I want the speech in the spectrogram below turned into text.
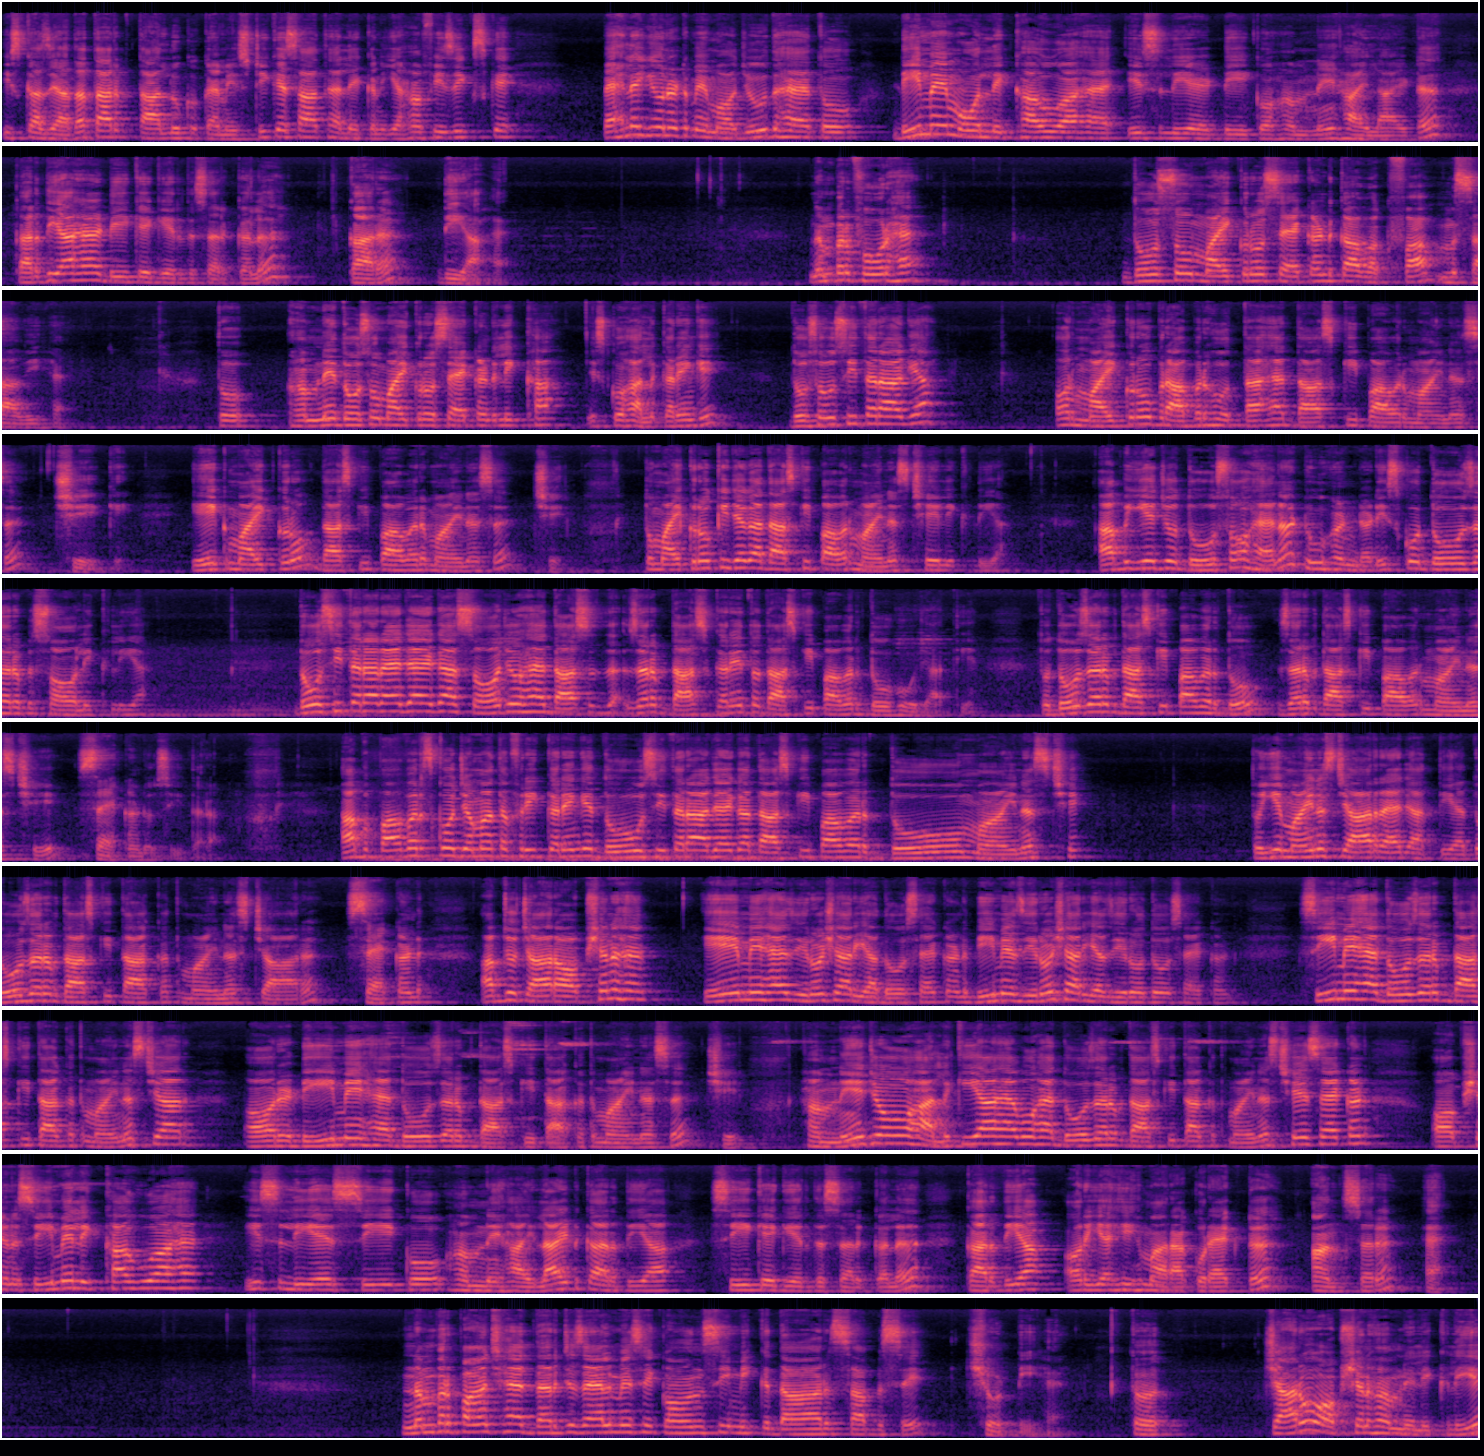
इसका ज़्यादातर ताल्लुक केमिस्ट्री के साथ है, लेकिन यहाँ फिज़िक्स के पहले यूनिट में मौजूद है तो डी में मोल लिखा हुआ है, इसलिए डी को हमने हाईलाइट कर दिया है डी के गिर्द सर्कल कर दिया है। नंबर फोर है 200 माइक्रोसेकंड का वक्फा मसावी है। तो हमने 200 माइक्रोसेकंड लिखा, इसको हल करेंगे। 200 उसी तरह आ गया, और माइक्रो बराबर होता है 10 की पावर माइनस छ के। एक माइक्रो 10 की पावर माइनस छ तो माइक्रो की जगह 10 की पावर माइनस छ लिख दिया। अब ये जो 200 है ना 200 इसको दो ज़रब सौ लिख लिया। दो उसी तरह रह जाएगा। सौ जो है, दस ज़रब दस करें तो दस की पावर दो हो जाती है। तो दो ज़रब दस की पावर दो, ज़रब दस की पावर माइनस छः सेकंड उसी तरह। अब पावर्स को जमा तफरीक करेंगे, दो उसी तरह आ जाएगा। दस की पावर दो माइनस छ तो ये माइनस चार रह जाती है। दो ज़रब दस की ताकत माइनस चार सेकंड अब जो चार ऑप्शन हैं ए में है ज़ीरो शारिया दो सेकंड बी में ज़ीरो शारिया ज़ीरो दो सेकंड सी में है दो ज़रब दास की ताकत माइनस चार और डी में है दो ज़रब दास की ताकत माइनस छः। हमने जो हल किया है वो है दो ज़रब दस की ताकत माइनस छः सेकंड। ऑप्शन सी में लिखा हुआ है, इसलिए सी को हमने हाईलाइट कर दिया, सी के गिर्द सर्कल कर दिया और यही हमारा करेक्ट आंसर है। नंबर पाँच है, दर्ज झैल में से कौन सी मिकदार सबसे छोटी है? तो चारों ऑप्शन हमने लिख लिए।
